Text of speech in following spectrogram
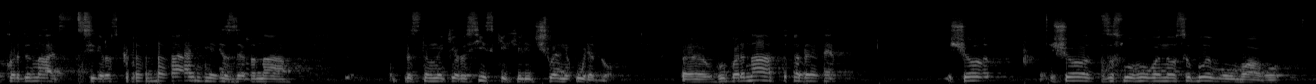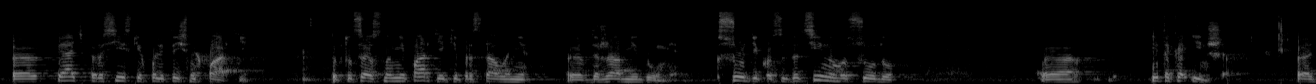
координації розкрадання зерна, представники російських і члени уряду, губернатори, що, що заслуговує на особливу увагу, п'ять російських політичних партій. Тобто це основні партії, які представлені е, в Державній думі, судді Конституційного суду е, і таке інше. Е,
